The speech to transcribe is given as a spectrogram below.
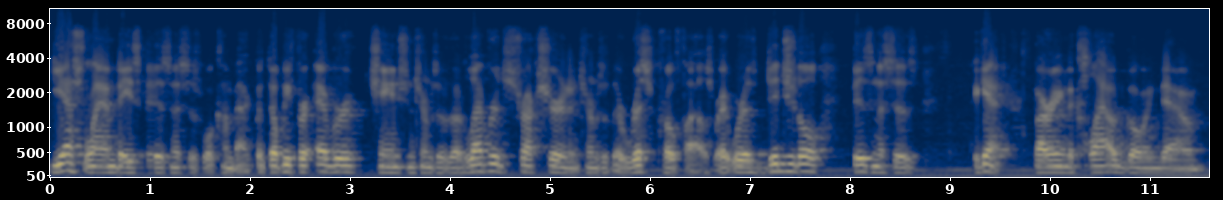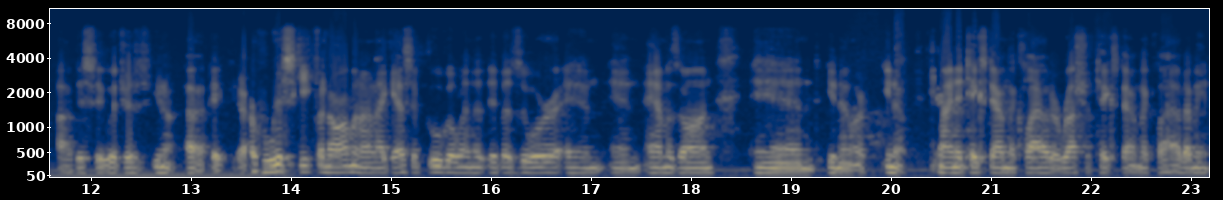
Yes, land based businesses will come back, but they'll be forever changed in terms of their leverage structure and in terms of their risk profiles, right? Whereas digital businesses, again, barring the cloud going down, obviously, which is you know a, a, risky phenomenon, I guess, if Google and if Azure and and Amazon and you know or, you know China takes down the cloud or Russia takes down the cloud. I mean,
